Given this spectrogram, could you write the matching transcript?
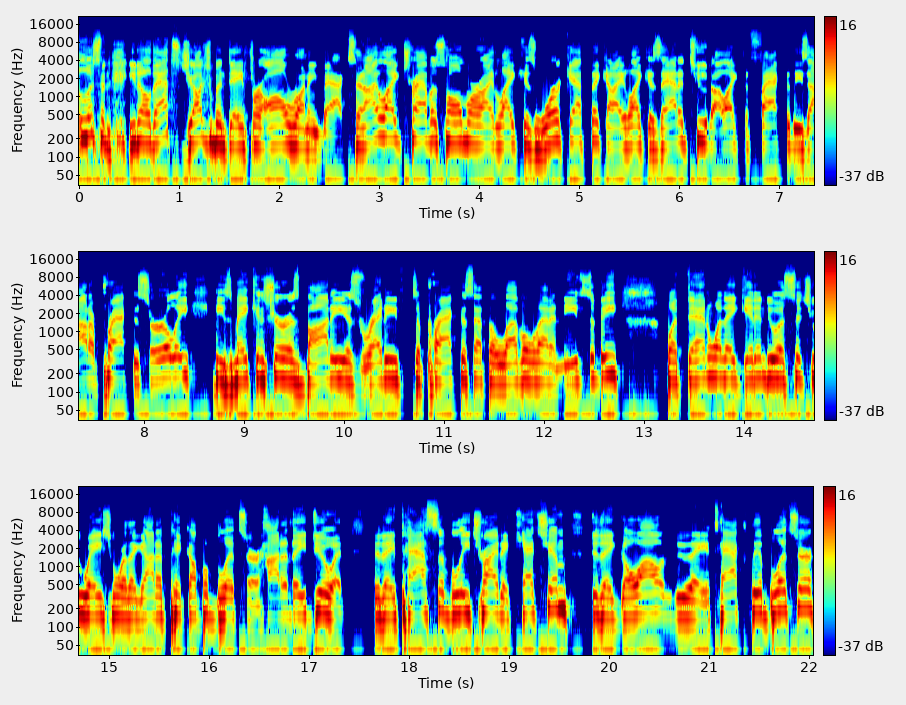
listen, you know, that's judgment day for all running backs. And I like Travis Homer. I like his work ethic. I like his attitude. I like the fact that he's out of practice early. He's making sure his body is ready to practice at the level that it needs to be. But then when they get into a situation where they got to pick up a blitzer, how do they do it? Do they passively try to catch him? Do they go out and do they attack the blitzer?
